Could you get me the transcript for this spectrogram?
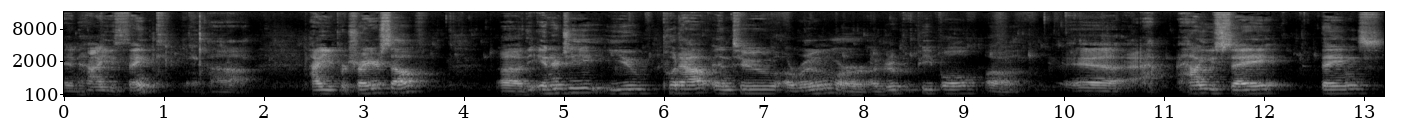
in how you think, uh, how you portray yourself, uh, the energy you put out into a room or a group of people, uh, uh, how you say things,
